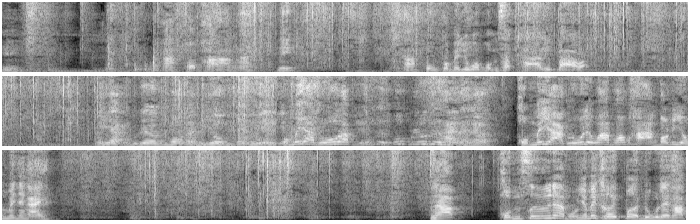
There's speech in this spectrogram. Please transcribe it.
นี่ อะพอผางอะนี่อะผมก็ไม่รู้ว่าผมศรัทธาหรือเปล่าอะ ไม่อยากรู้เรื่องมองแต่นิยมต้องรู้อย่างเดียวผมไม่อยากรู้ครับมีหนังสือปุ๊บรู้สื่อหายไหนแล้ว ผมไม่อยากรู้เลยว่าพ่อผางบล็อกนิยมเป็นยังไงนะครับ ผมซื้อเนี่ย ผมยังไม่เคยเปิดดูเลยครับ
